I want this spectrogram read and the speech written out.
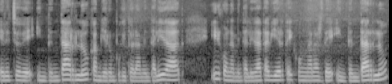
el hecho de intentarlo, cambiar un poquito la mentalidad, ir con la mentalidad abierta y con ganas de intentarlo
